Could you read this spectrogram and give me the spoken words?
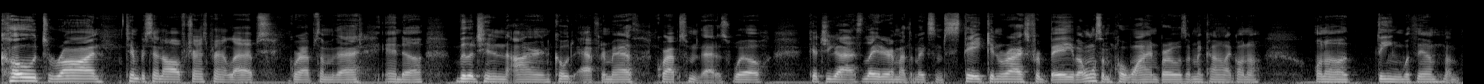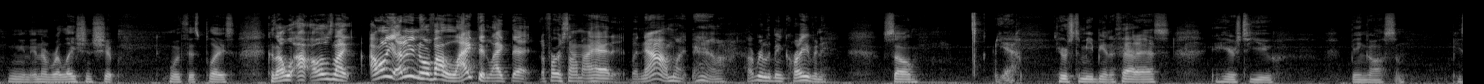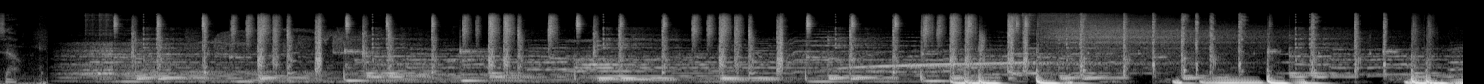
code to Tehran, 10% off Transparent Labs. Grab some of that. And uh, Village Hidden Iron, code Aftermath. Grab some of that as well. Catch you guys later. I'm about to make some steak and rice for Babe. I want some Hawaiian bros. I've been kind of like on a on a thing with them. Um, in a relationship with this place because I, I, I was like I only I didn't know if I liked it like that the first time I had it, but now I'm like, damn, I've really been craving it. So yeah, here's to me being a fat ass, and here's to you being awesome. Peace out.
